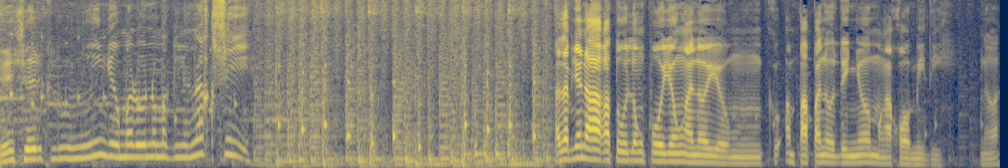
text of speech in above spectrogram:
Eh, Sir Clooney, hindi marunong mag-relax eh. Alam niyo nakakatulong po yung ano yung ang papanoodin niyo mga comedy, no?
